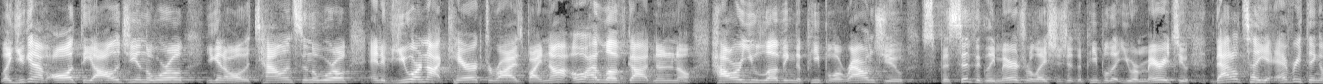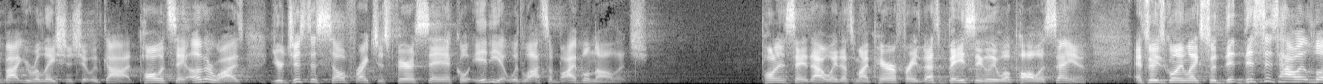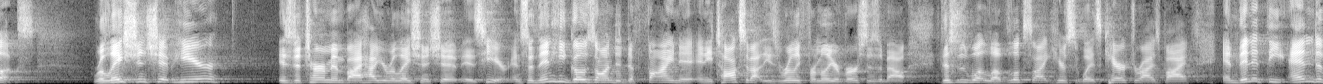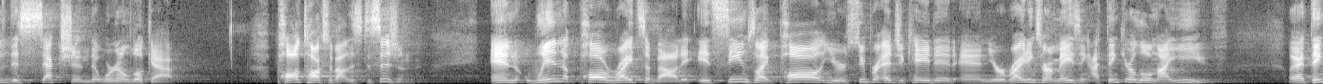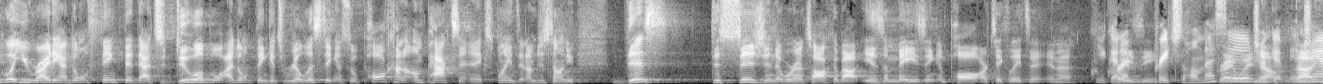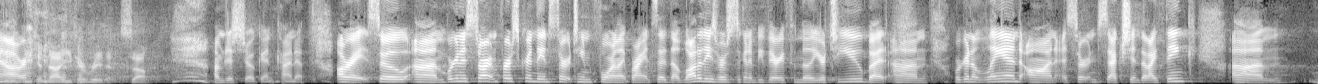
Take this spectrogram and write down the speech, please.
Like you can have all the theology in the world, you can have all the talents in the world, and if you are not characterized by not, oh, I love God. No, no, no. How are you loving the people around you, specifically marriage relationship, the people that you are married to? That'll tell you everything about your relationship with God. Paul would say otherwise, you're just a self-righteous pharisaical idiot with lots of Bible knowledge. Paul didn't say it that way. That's my paraphrase. That's basically what Paul was saying. And so he's going like, so th- this is how it looks. Relationship here, is determined by how your relationship is here. And so then he goes on to define it and he talks about these really familiar verses about this is what love looks like, here's what it's characterized by. And then at the end of this section that we're going to look at, Paul talks about this decision. And when Paul writes about it, it seems like, Paul, you're super educated and your writings are amazing. I think you're a little naive. Like, I think what you're writing, I don't think that that's doable. I don't think it's realistic. And so Paul kind of unpacks it and explains it. I'm just telling you, this decision that we're going to talk about is amazing, and Paul articulates it in a you crazy, preach the whole message, or no, give me no, a chance? You, you, can, no, you can read it. So I'm just joking, kind of. All right, so um, we're going to start in 1 Corinthians 13, 4. And like Bryant said, a lot of these verses are going to be very familiar to you, but um, we're going to land on a certain section that I think. Um,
